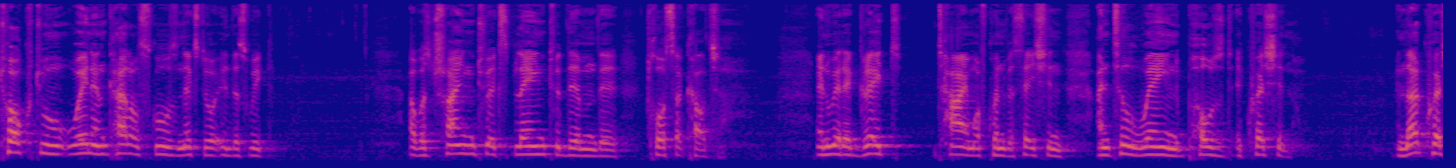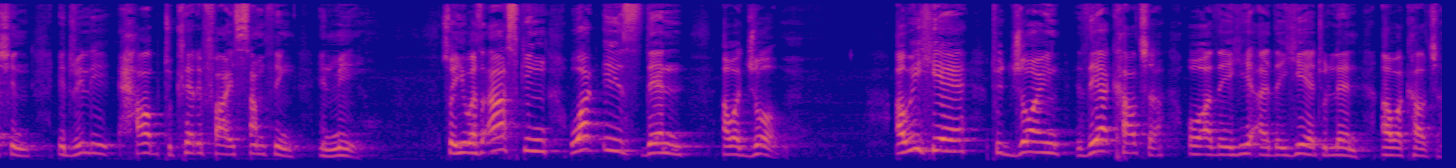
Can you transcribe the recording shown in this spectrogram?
talk to Wayne and Carol schools next door in this week. I was trying to explain to them the Xhosa culture. And we had a great time of conversation until Wayne posed a question. And that question, it really helped to clarify something in me. So he was asking, What is then our job? Are we here to join their culture, or are they here, are they here to learn our culture?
